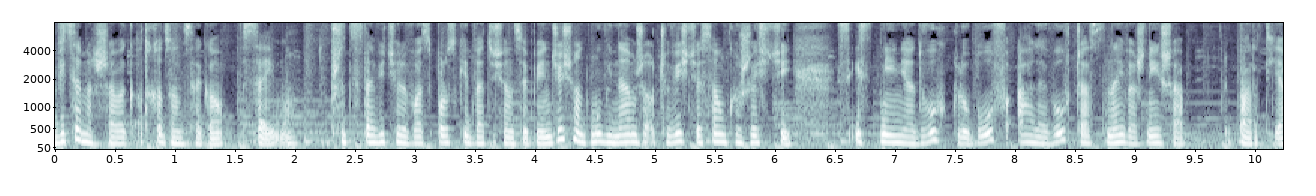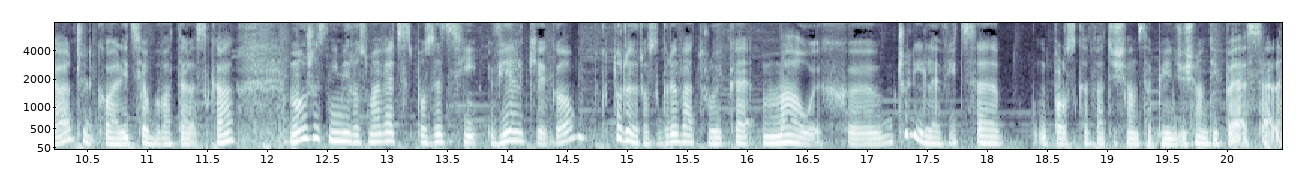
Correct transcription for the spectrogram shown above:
wicemarszałek odchodzącego Sejmu. Przedstawiciel władz Polski 2050 mówi nam, że oczywiście są korzyści z istnienia dwóch klubów, ale wówczas najważniejsza partia, czyli Koalicja Obywatelska, może z nimi rozmawiać z pozycji wielkiego, który rozgrywa trójkę małych, y, czyli Lewicę, Polska 2050 i PSL.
